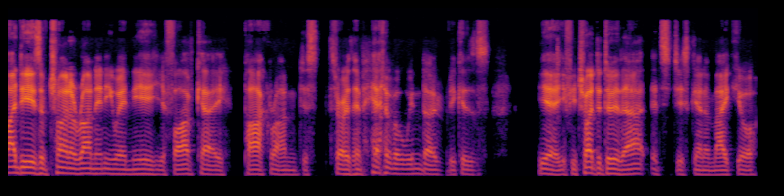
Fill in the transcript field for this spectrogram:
ideas of trying to run anywhere near your 5k park run just throw them out of a window because yeah, if you tried to do that, it's just going to make your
